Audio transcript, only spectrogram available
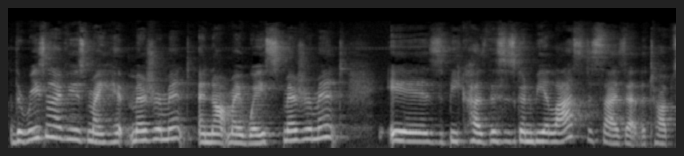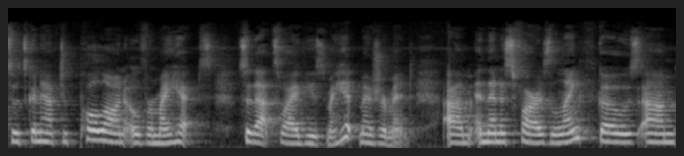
the reason I've used my hip measurement and not my waist measurement is because this is going to be elasticized at the top, so it's going to have to pull on over my hips. So that's why I've used my hip measurement. Um, and then as far as length goes, um,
